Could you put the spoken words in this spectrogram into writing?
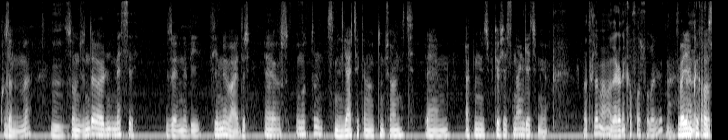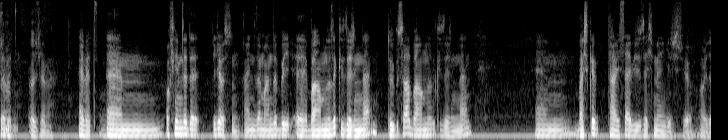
kullanımı hmm. sonucunda ölmesi üzerine bir filmi vardır. E, unuttum ismini gerçekten unuttum şu an hiç e, aklımın hiçbir köşesinden geçmiyor. Hatırlamıyorum ama Veronica Foss olabilir mi? Veronica, Veronica Foss evet. Özlemi. Evet. E, o filmde de biliyorsun aynı zamanda bir e, bağımlılık üzerinden, duygusal bağımlılık üzerinden e, başka tarihsel bir yüzleşmeye girişiyor orada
